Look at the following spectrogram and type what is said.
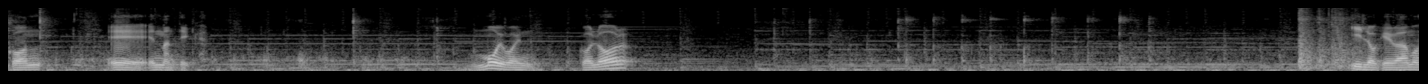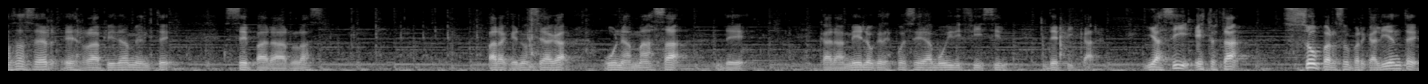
con eh, en manteca. Muy buen color. Y lo que vamos a hacer es rápidamente separarlas para que no se haga una masa de caramelo que después sea muy difícil de picar. Y así esto está súper, súper caliente,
